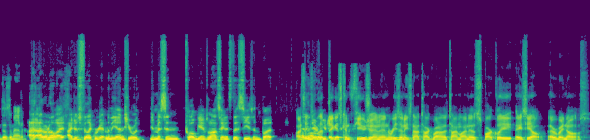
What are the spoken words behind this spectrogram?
Doesn't matter. I, I don't know. I, I just feel like we're getting to the end here with him missing 12 games. I'm not saying it's this season, but I think the future. biggest confusion and reason he's not talked about on the timeline is Barkley ACL. Everybody knows.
